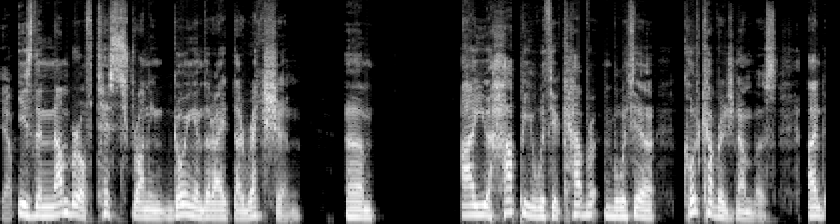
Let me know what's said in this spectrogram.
yep. Is the number of tests running going in the right direction? Um, are you happy with your cover- with your code coverage numbers? And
